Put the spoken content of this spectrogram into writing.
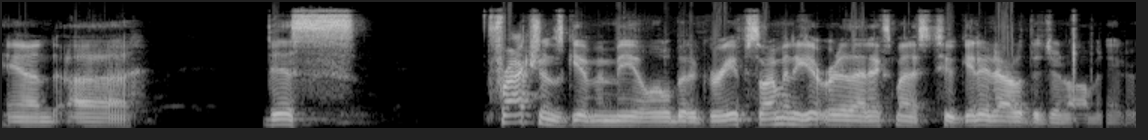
and uh, this fraction's giving me a little bit of grief, so I'm going to get rid of that x minus 2, get it out of the denominator.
